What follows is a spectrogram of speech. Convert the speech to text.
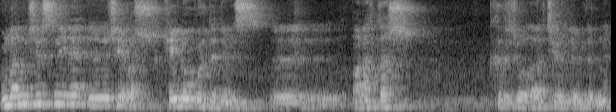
Bunların içerisinde yine e, şey var, keylogger dediğimiz e, anahtar kırıcı olarak çevrilebilir mi?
